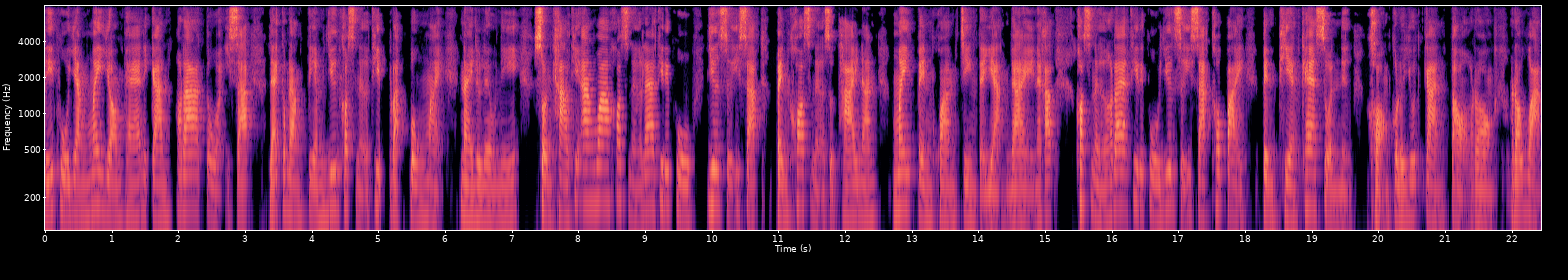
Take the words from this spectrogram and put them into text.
ลิพูยังไม่ยอมแพ้ในการล่าตัวอิซัก และกำลังเตรียมยื่นข้อเสนอที่ปรับปรุงใหม่ในเร็วๆนี้ ส่วนข่าวที่อ้างว่าข้อเสนอแรกที่ลิพูยื่นซื้ออิซัก เป็นข้อเสนอสุดท้ายนั้น ไม่เป็นความจริงแต่อย่างใดนะครับ ข้อเสนอแรกที่ลิพูยื่นซื้ออิซักเข้าไป เป็นเพียงแค่ส่วนหนึ่งของกลยุทธ์การต่อรองระหว่าง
